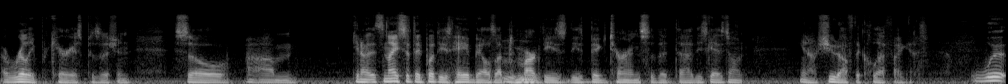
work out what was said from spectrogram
a really precarious position. So. Um, you know, it's nice that they put these hay bales up to mark these these big turns so that uh, these guys don't, you know, shoot off the cliff. I guess. we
